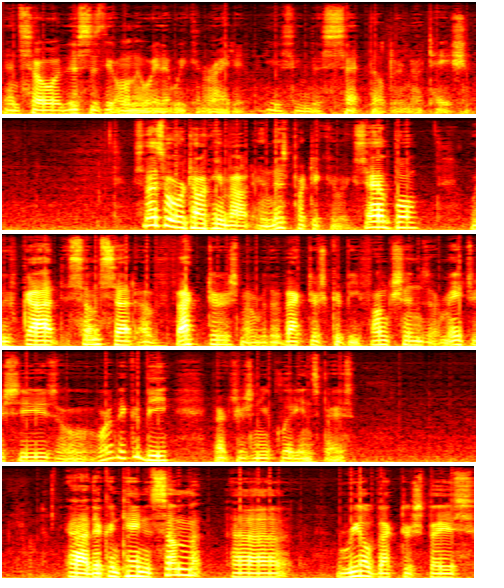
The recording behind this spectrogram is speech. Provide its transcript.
And so this is the only way that we can write it, using this set builder notation. So that's what we're talking about in this particular example. We've got some set of vectors. Remember, the vectors could be functions or matrices, or, or they could be vectors in Euclidean space. Uh, they're contained in some uh, real vector space.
